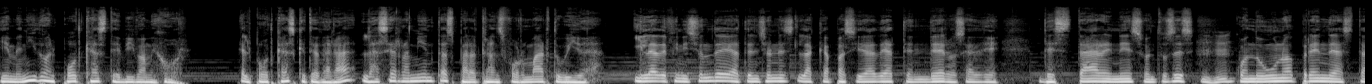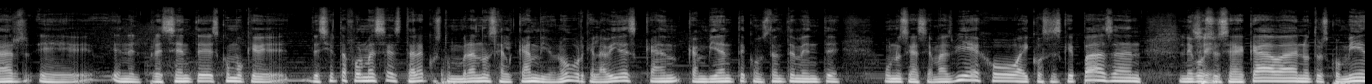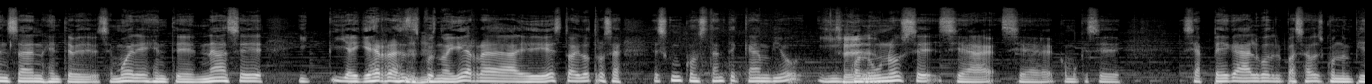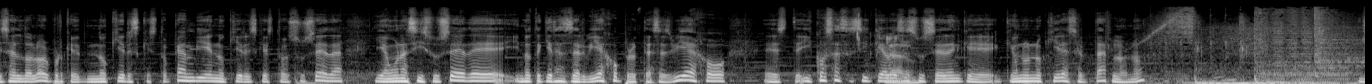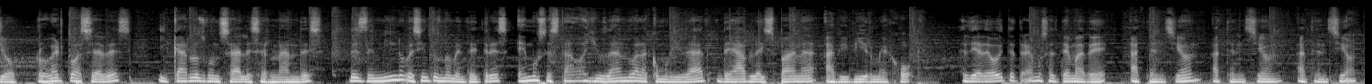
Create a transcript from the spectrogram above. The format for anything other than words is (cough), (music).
Bienvenido al podcast de Viva Mejor, el podcast que te dará las herramientas para transformar tu vida. Y la definición de atención es la capacidad de atender, o sea, de, de estar en eso. Entonces, cuando uno aprende a estar eh, en el presente, es como que de cierta forma es estar acostumbrándose al cambio, ¿no? Porque la vida es cambiante constantemente uno se hace más viejo, hay cosas que pasan, el negocio se acaba, otros comienzan, gente se muere, gente nace y, hay guerras, después no hay guerra, hay esto, hay lo otro, o sea, es un constante cambio y cuando uno se, se, se como que se se apega a algo del pasado es cuando empieza el dolor, porque no quieres que esto cambie, no quieres que esto suceda, y aún así sucede, y no te quieres hacer viejo, pero te haces viejo, este, y cosas así que a veces suceden que, que uno no quiere aceptarlo, ¿no? Yo, Roberto Aceves y Carlos González Hernández, desde 1993 hemos estado ayudando a la comunidad de habla hispana a vivir mejor. El día de hoy te traemos el tema de atención, atención, atención.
